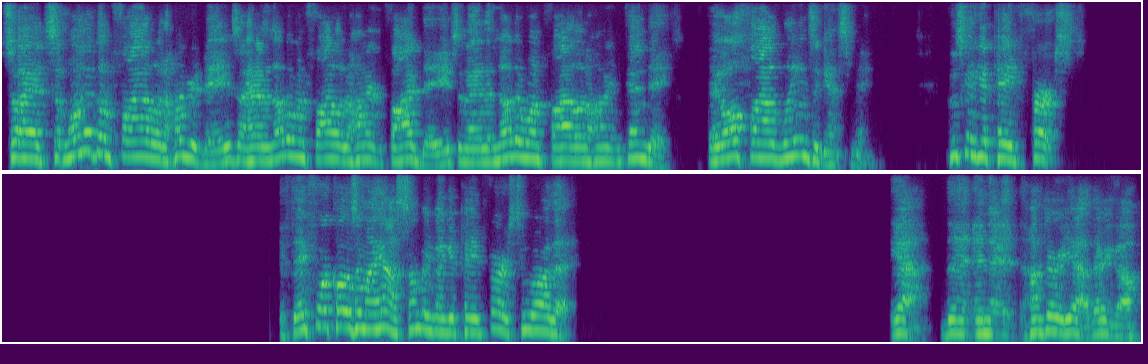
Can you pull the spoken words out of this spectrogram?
So I had some, one of them file at 100 days. I had another one file at 105 days, and I had another one file at 110 days. They all filed liens against me. Who's going to get paid first? If they foreclose on my house, somebody's going to get paid first. Who are they? Yeah, the and the Hunter. Yeah, there you go,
